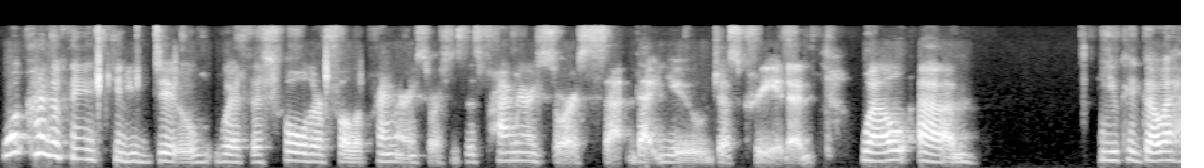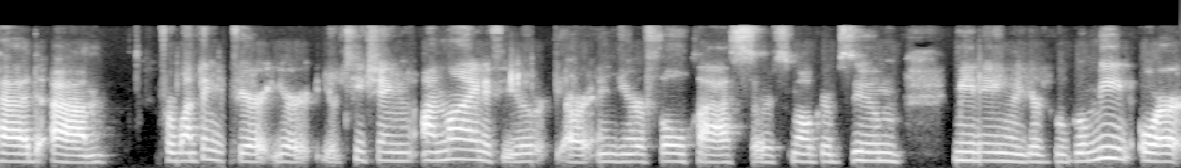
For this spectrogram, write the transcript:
what kinds of things can you do with this folder full of primary sources, this primary source set that you just created? Well, um, you could go ahead, um, for one thing, if you're, you're, you're teaching online, if you are in your full class or small group Zoom meeting or your Google Meet or,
